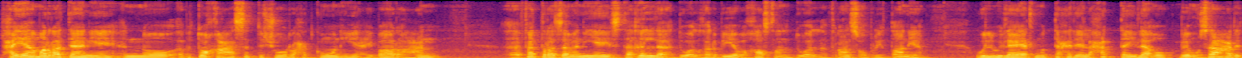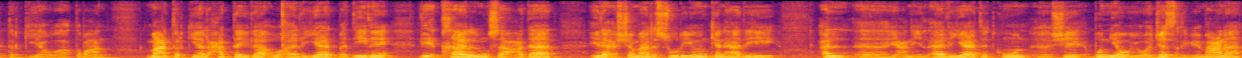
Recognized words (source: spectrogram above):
الحقيقة مرة ثانية إنه بتوقع ست شهور رح تكون هي عبارة عن فترة زمنية يستغلها الدول الغربية وخاصة الدول فرنسا وبريطانيا والولايات المتحدة لحتى يلاقوا بمساعدة تركيا وطبعا مع تركيا لحتى يلاقوا آليات بديلة لإدخال المساعدات إلى الشمال السوري. ويمكن هذه يعني الآليات تكون شيء بنيوي وجذري بمعنى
